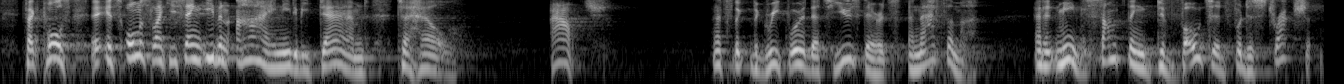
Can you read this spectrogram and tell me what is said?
In fact, Paul's, it's almost like he's saying, even I need to be damned to hell. Ouch. That's the, the Greek word that's used there. It's anathema. And it means something devoted for destruction.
